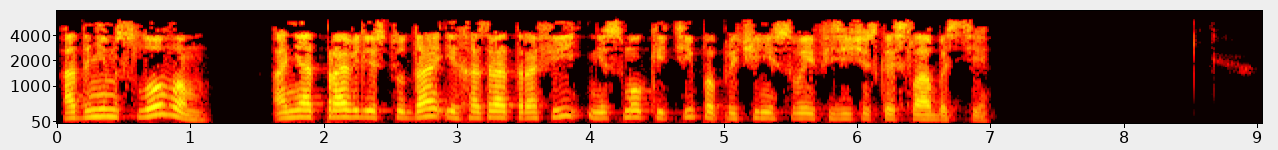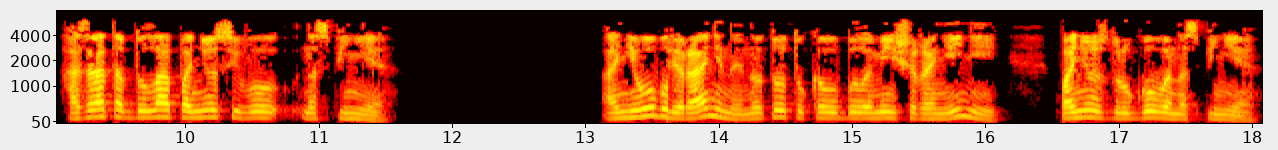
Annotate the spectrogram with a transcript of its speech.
Одним словом, они отправились туда, и Хазрат Рафи не смог идти по причине своей физической слабости. Хазрат Абдулла понес его на спине. Они оба были ранены, но тот, у кого было меньше ранений, понес другого на спине.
